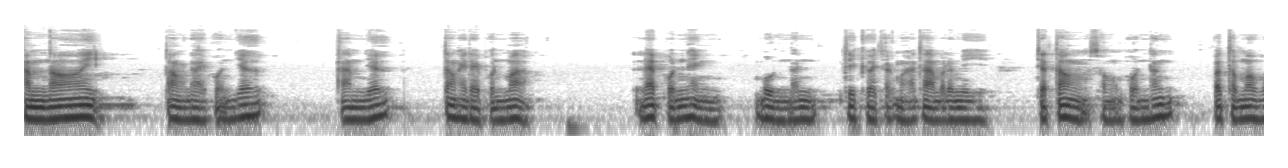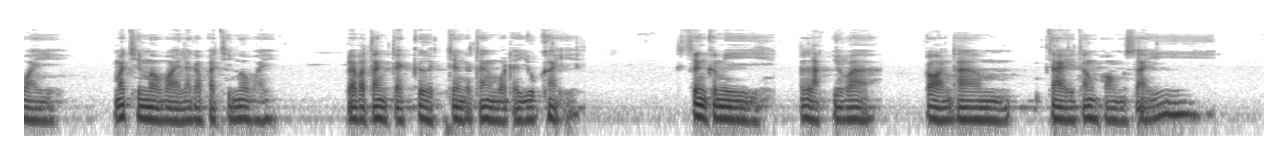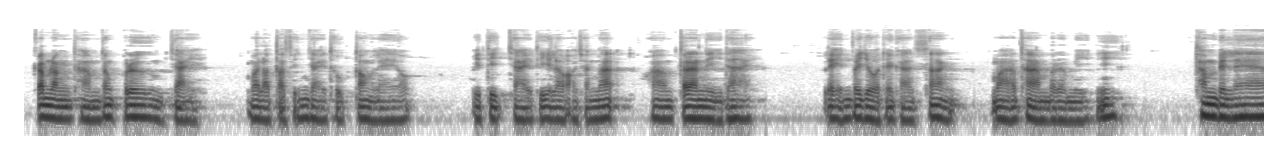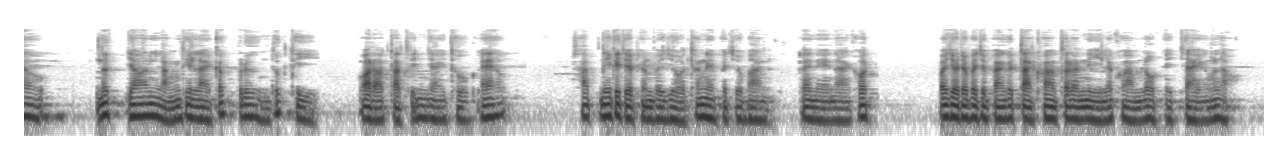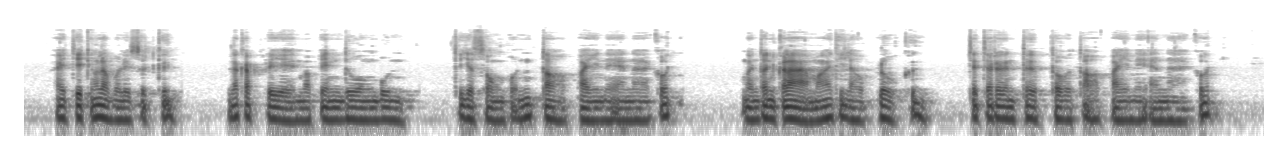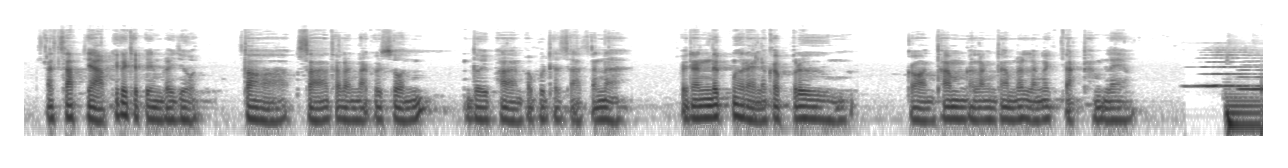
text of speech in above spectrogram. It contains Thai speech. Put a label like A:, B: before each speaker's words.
A: ทำน้อย ต้องได้ผลเยอะ ทำเยอะต้องให้ได้ผลมาก และผลแห่งบุญนั้นที่เกิดจากมหาทานบารมี จะต้องส่งผลทั้งปฐมวัย มัชชิมวัยและก็ปัจฉิมวัยแปลว่าตั้งแต่เกิดจนกระทั่งหมดอายุไข ซึ่งก็มีหลักอยู่ว่า ก่อนทำ ใจต้องผ่องใสกำลังทำต้องปลื้มใจ ว่าเราตัดสินใจถูกต้องแล้ววิติใจที่เราเอาชนะความตรณีได้และเห็นประโยชน์ในการสร้างมหาทานบารมีนี้ทำไปแล้ว นึกย้อนหลังทีไรก็ปลื้มทุกที ว่าเราตัดสินใจถูกแล้ว ทรัพย์นี้ก็จะเป็นประโยชน์ทั้งในปัจจุบันและในอนาคต ประโยชน์ในปัจจุบันคือตัดความตรณีและความโลภในใจของเรา ให้จิตของเราบริสุทธิ์ขึ้น แล้วก็เปลี่ยนมาเป็นดวงบุญ ที่จะส่งผลต่อไปในอนาคต เหมือนต้นกล้าไม้ที่เราปลูกขึ้น จะเจริญเติบโตต่อไปในอนาคตและทรัพย์หยาบนี่ก็จะเป็นประโยชน์ต่อสาธารณกุศล โดยผ่านพระพุทธศาสนา เพราะนั้นนึกเมื่อไหร่แล้วก็ปลื้ม ก่อนทำกำลังทำแล้วหลังก็จักทำแล้ว thank you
